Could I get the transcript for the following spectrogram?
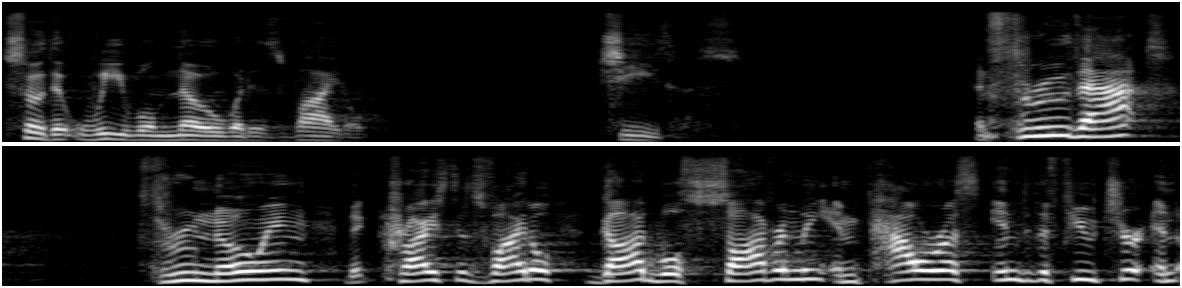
so that we will know what is vital Jesus. And through that, through knowing that Christ is vital, God will sovereignly empower us into the future and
